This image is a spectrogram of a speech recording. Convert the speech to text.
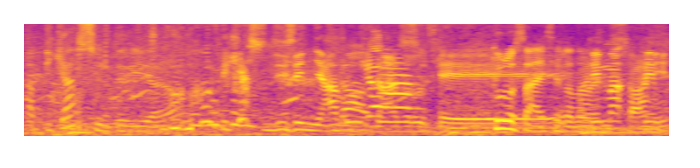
Ah, Picasso in teoria, no? Picasso disegnava. Picasso. Tu lo sai, secondo me. Ehi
